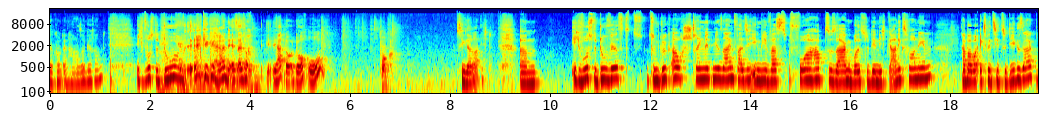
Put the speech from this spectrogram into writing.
da kommt ein Hase gerannt. Ich wusste, du gerannt. Er ist einfach, ja, doch, doch, oh, Pock. Ziel erreicht. Ähm, ich wusste, du wirst zum Glück auch streng mit mir sein, falls ich irgendwie was vorhab, zu sagen, wolltest du dir nicht gar nichts vornehmen. Habe aber explizit zu dir gesagt,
